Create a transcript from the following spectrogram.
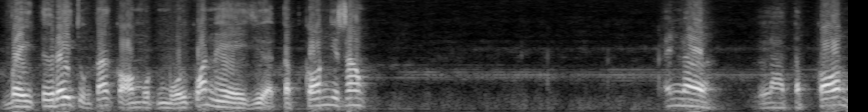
Vậy từ đây chúng ta có một mối quan hệ giữa tập con như sau. N là tập con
